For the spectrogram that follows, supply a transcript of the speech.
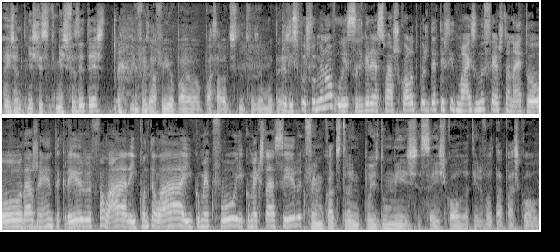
Ai, já me tinha esquecido, tinhas de fazer teste. E depois lá fui eu para, para a sala de estudo fazer o meu Porque teste. isso depois foi meu novo. Esse regresso à escola depois deve ter sido mais uma festa, não é? Toda a gente a querer falar e conta lá e como é que foi e como é que está a ser. Foi um bocado estranho depois de um mês sem escola, ter de voltar para a escola,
